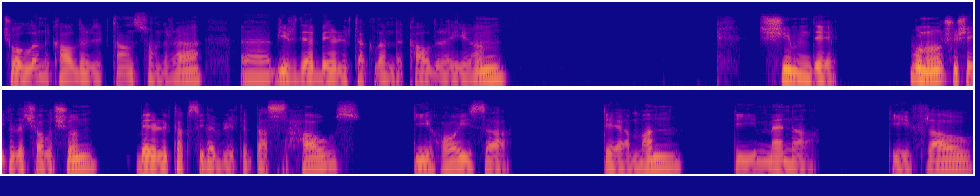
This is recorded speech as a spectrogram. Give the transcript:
Çoğullarını kaldırdıktan sonra e, bir de belirlilik takılarını da kaldırayım. Şimdi bunu şu şekilde çalışın. Belirlilik takısıyla birlikte das Haus, die Häuser, der Mann, die Männer, die Frau,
